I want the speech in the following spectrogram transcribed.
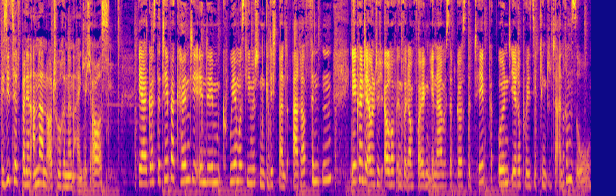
Wie sieht es jetzt bei den anderen Autorinnen eigentlich aus? Ja, Göste Teper könnt ihr in dem queer-muslimischen Gedichtband Ara finden. Ihr könnt ihr aber natürlich auch auf Instagram folgen. Ihr Name ist Göste Tep und ihre Poesie klingt unter anderem so.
